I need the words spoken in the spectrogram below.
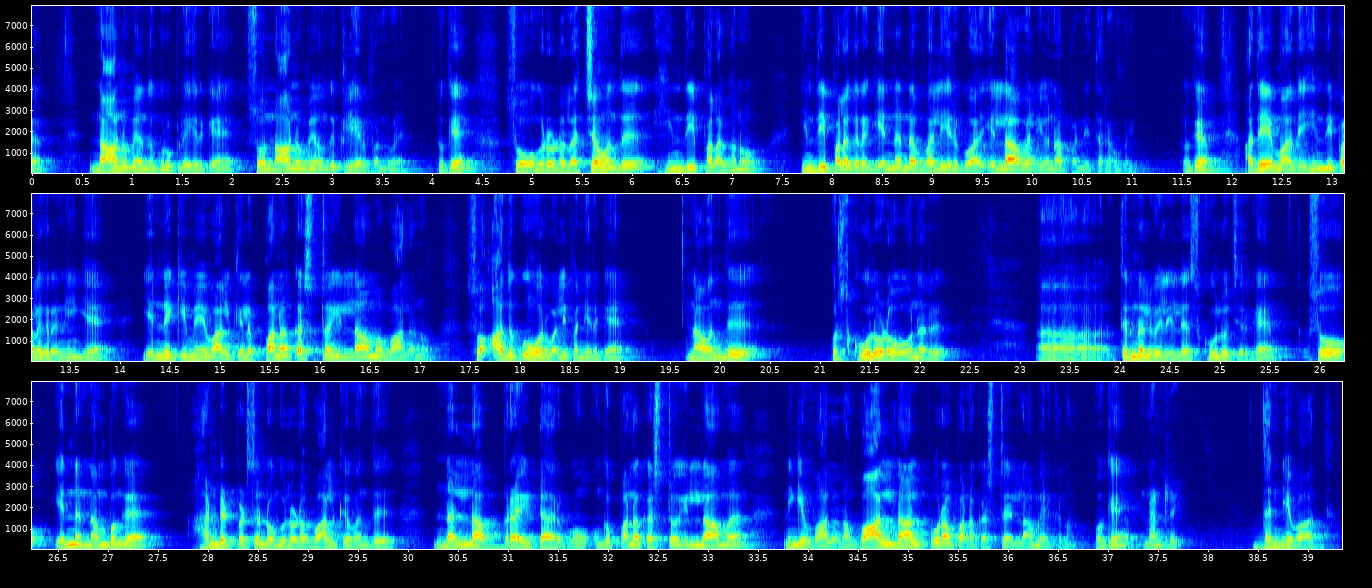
நானுமே அந்த குரூப்பில் இருக்கேன். ஸோ நானுமே வந்து கிளியர் பண்ணுவேன். ஓகே ஸோ உங்களோட லட்சம் வந்து ஹிந்தி பழகணும். ஹிந்தி பழகுறதுக்கு என்னென்ன வழி இருக்கோ அது எல்லா வழியும் நான் பண்ணித்தரேன் உங்களுக்கு. ஓகே அதே மாதிரி ஹிந்தி பழகுற நீங்கள் என்றைக்குமே வாழ்க்கையில் பண கஷ்டம் இல்லாமல் வாழணும். ஸோ அதுக்கும் ஒரு வழி பண்ணியிருக்கேன். நான் வந்து ஒரு ஸ்கூலோட ஓனரு திருநெல்வேலியில் ஸ்கூல் வச்சுருக்கேன். ஸோ என்னை நம்புங்க. ஹண்ட்ரட் பர்சன்ட் உங்களோட வாழ்க்கை வந்து நல்லா பிரைட்டாக இருக்கும். உங்கள் பண கஷ்டம் இல்லாமல் நீங்கள் வாழலாம். வாழ்நாள் பூரா பண கஷ்டம் இல்லாமல் இருக்கலாம். ஓகே நன்றி. தன்யவாத்.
